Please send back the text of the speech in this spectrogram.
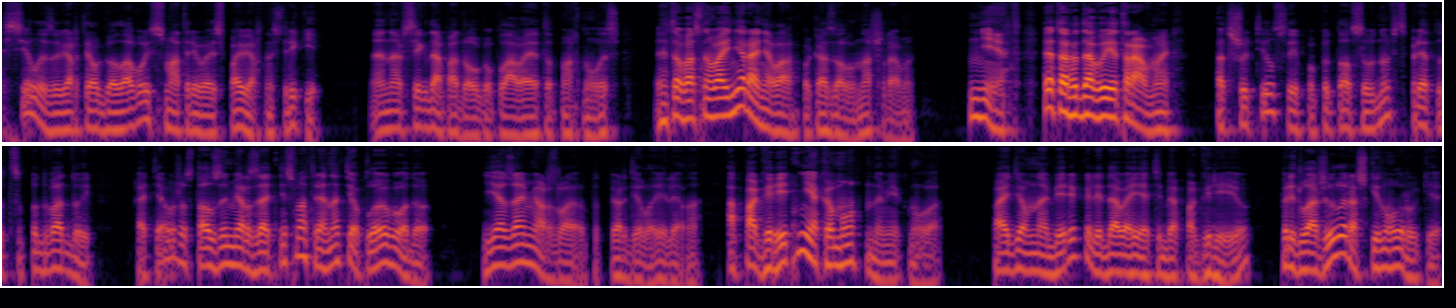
Сел и завертел головой, всматриваясь в поверхность реки. Она всегда подолгу плавает, отмахнулась. «Это вас на войне ранило?» — показала на шрамы. «Нет, это родовые травмы!» Отшутился и попытался вновь спрятаться под водой, хотя уже стал замерзать, несмотря на теплую воду. «Я замерзла», — подтвердила Елена. «А погреть некому», — намекнула. «Пойдем на берег или давай я тебя погрею?» — предложил и раскинул руки.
